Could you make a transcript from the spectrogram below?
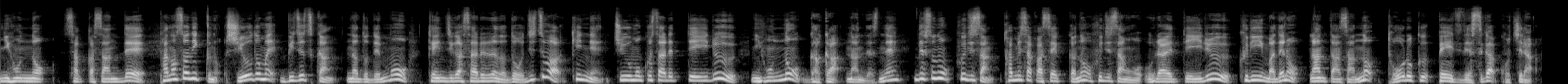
日本の作家さんで、パナソニックの汐留美術館などでも展示がされるなど、実は近年注目されている日本の画家なんですね。で、その富士山、上坂石化の富士山を売られているクリーマでのランタンさんの登録ページですが、こちら。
